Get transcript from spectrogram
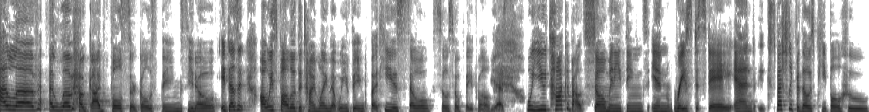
I love, I love how God full circles things, you know. It doesn't always follow the timeline that we think, but he is so, so, so faithful. Yes. Well, you talk about so many things in Raised to Stay, and especially for those people who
